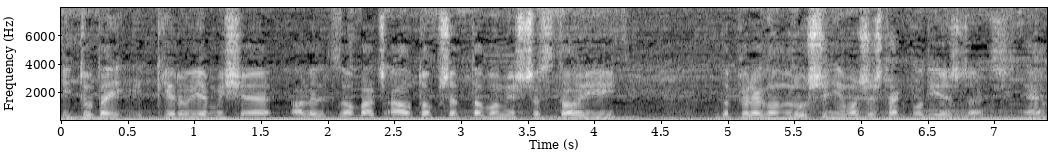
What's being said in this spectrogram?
I tutaj kierujemy się, ale zobacz, auto przed tobą jeszcze stoi. Dopiero jak on ruszy, nie możesz tak podjeżdżać, nie?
